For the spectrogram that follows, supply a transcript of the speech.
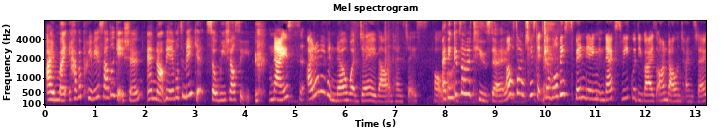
I might have a previous obligation and not be able to make it. So we shall see. Nice. I don't even know what day Valentine's Day falls I think on. it's on a Tuesday. Oh, it's on Tuesday. So we'll be spending next week with you guys on Valentine's Day.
